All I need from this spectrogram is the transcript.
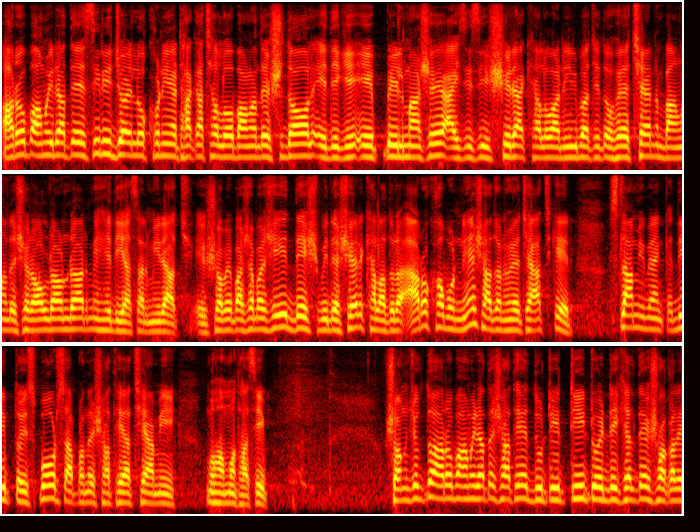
আরব আমিরাতে সিরিজ জয় লক্ষ্য নিয়ে ঢাকা ছাড়লো বাংলাদেশ দল। এদিকে এপ্রিল মাসে আইসিসি সেরা খেলোয়াড় নির্বাচিত হয়েছেন বাংলাদেশের অলরাউন্ডার মেহেদি হাসান মিরাজ। এসবের পাশাপাশি দেশ বিদেশের খেলাধুলা আরও খবর নিয়ে সাজানো হয়েছে আজকের ইসলামী ব্যাংক দীপ্ত স্পোর্টস। আপনাদের সাথে আছে আমি মোহাম্মদ হাসিব। সংযুক্ত আরব আমিরাতের সাথে দুটি টি টোয়েন্টি খেলতে সকালে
